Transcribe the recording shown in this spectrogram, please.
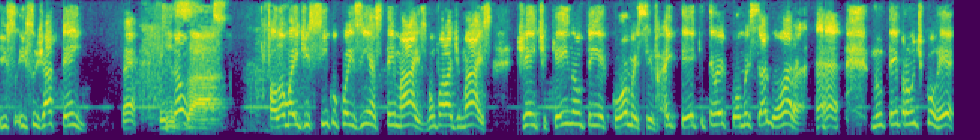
Isso, isso já tem. Né? Então, Exato. Falamos aí de cinco coisinhas, tem mais, vamos falar de mais. Gente, quem não tem e-commerce vai ter que ter o e-commerce agora. não tem para onde correr.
